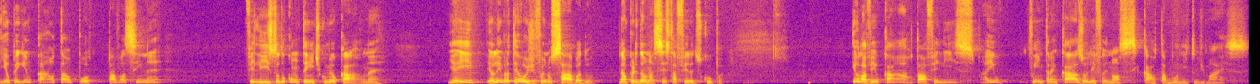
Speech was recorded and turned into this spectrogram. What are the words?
E eu peguei um carro tal, pô, tava assim, né? Feliz, todo contente com o meu carro, né? E aí, eu lembro até hoje, foi no sábado. Não, perdão, na sexta-feira, desculpa. Eu lavei o carro, estava feliz. Aí eu fui entrar em casa, olhei e falei, nossa, esse carro tá bonito demais.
